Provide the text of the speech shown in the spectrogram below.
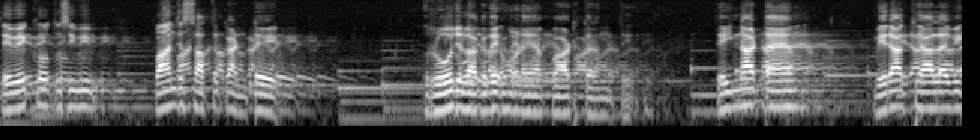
ਤੇ ਵੇਖੋ ਤੁਸੀਂ ਵੀ 5-7 ਘੰਟੇ ਰੋਜ਼ ਲੱਗਦੇ ਹੋਣੇ ਆ ਪਾਠ ਕਰਨ ਤੇ। ਤੇ। ਇੰਨਾ ਟਾਈਮ ਮੇਰਾ ਖਿਆਲ ਹੈ ਵੀ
